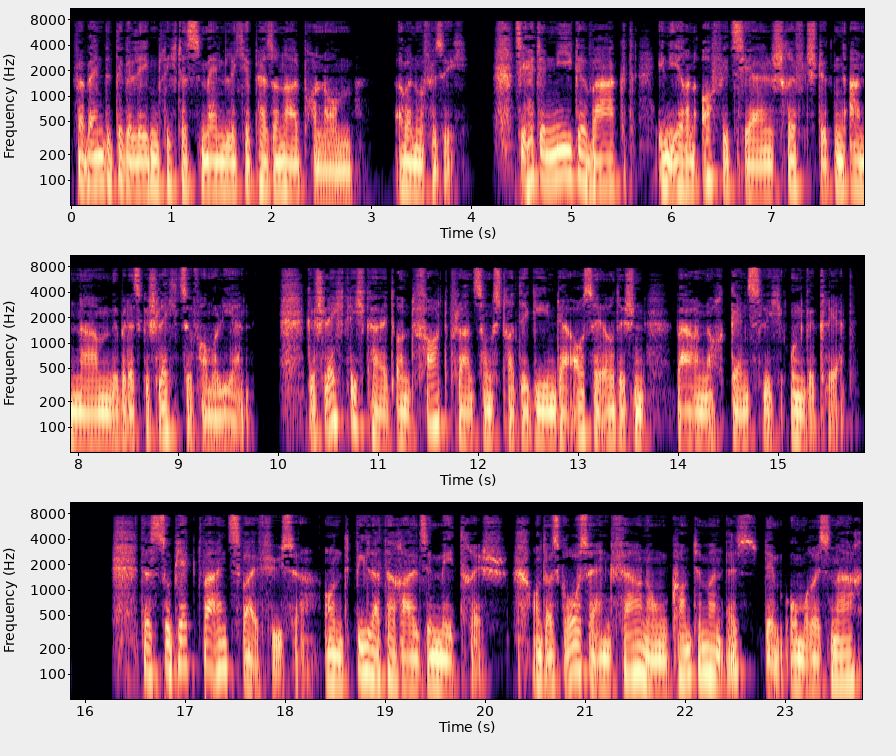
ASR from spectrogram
verwendete gelegentlich das männliche Personalpronomen, aber nur für sich. Sie hätte nie gewagt, in ihren offiziellen Schriftstücken Annahmen über das Geschlecht zu formulieren. Geschlechtlichkeit und Fortpflanzungsstrategien der Außerirdischen waren noch gänzlich ungeklärt. Das Subjekt war ein Zweifüßer und bilateral symmetrisch, und aus großer Entfernung konnte man es, dem Umriss nach,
